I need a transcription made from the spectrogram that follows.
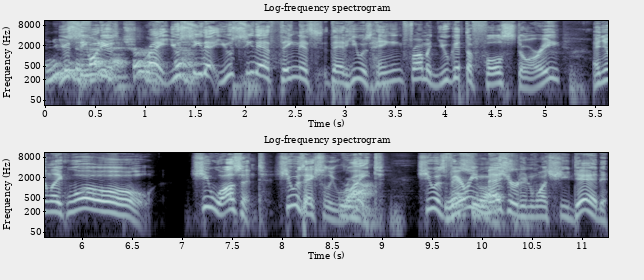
you you see what he was that, sure. right. You Yeah. see that you see that thing that's that he was hanging from, and you get the full story, and you're like, whoa, she wasn't. She was actually right. She was Yes, very she was. measured in what she did.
